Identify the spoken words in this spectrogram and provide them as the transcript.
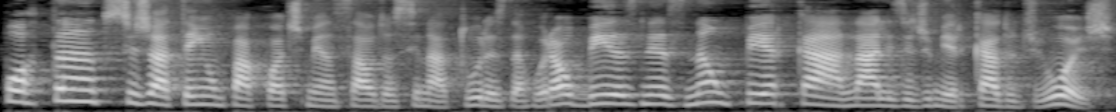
Portanto, se já tem um pacote mensal de assinaturas da Rural Business, não perca a análise de mercado de hoje.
